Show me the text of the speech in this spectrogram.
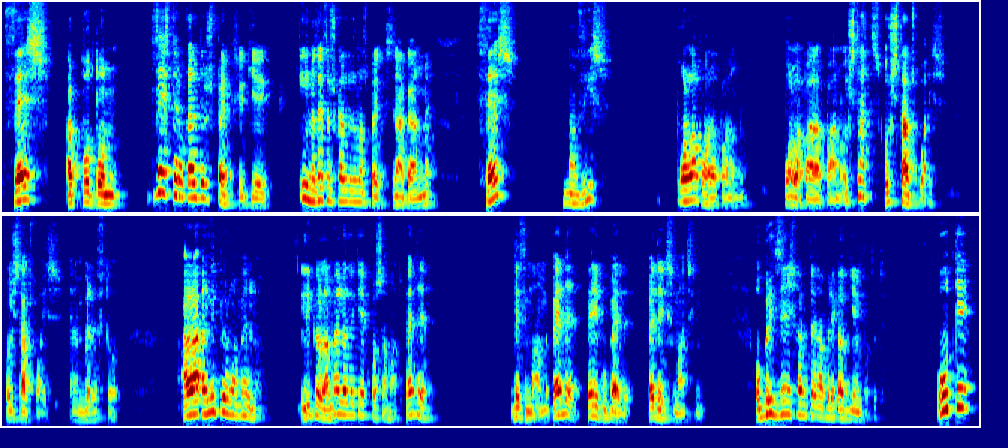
θες από τον δεύτερο καλύτερο παίκτη. Okay. Είναι ο δεύτερος καλύτερος μας παίκτης. Τι να κάνουμε. Θες να δεις πολλά παραπάνω. Πολλά παραπάνω. Όχι stats, όχι stats wise. Όχι stats wise, για να μην μπερδευτώ. Αλλά λείπει ο Λαμέλο. Λείπει ο Λαμέλο εδώ και πόσα ματς. Πέντε; Δεν θυμάμαι. Πέντε; Περίπου πέντε. Πέντε-έξι ματς είναι. Ο Bridges δεν έχει κάνει ούτε ένα breakout game από τότε. Ούτε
